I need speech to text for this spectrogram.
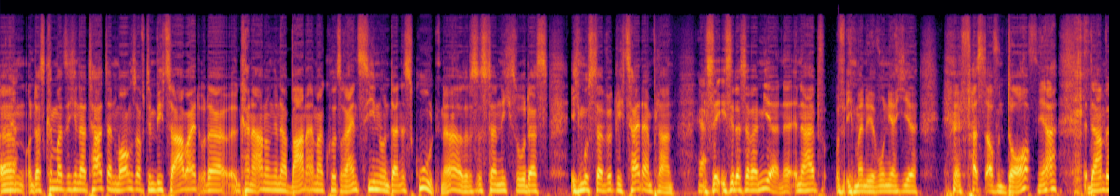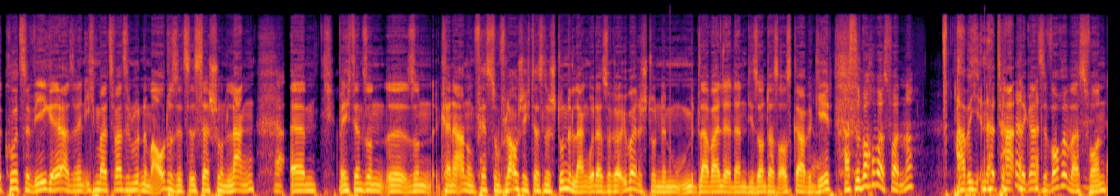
Ähm, Und das kann man sich in der Tat dann morgens auf dem Weg zur Arbeit oder, äh, keine Ahnung, in der Bahn einmal kurz reinziehen und dann ist gut. Ne? Also das ist dann nicht so, dass ich muss da wirklich Zeit einplanen. Ja. Ich sehe ich seh das ja bei mir. Ne? Innerhalb, ich meine, wir wohnen ja hier fast auf dem Dorf, ja. Da haben wir kurze Wege. Also wenn ich mal 20 Minuten im Auto sitze, ist das schon lang. Ja. Ähm, wenn ich dann so ein, äh, so ein, keine Ahnung, fest und flauschig, das eine Stunde lang oder sogar über eine Stunde mittlerweile dann die Sonntagsausgabe geht, Hast du Woche was von, ne? Habe ich in der Tat eine ganze Woche was von.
